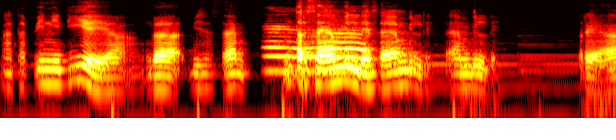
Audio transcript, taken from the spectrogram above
nah tapi ini dia ya nggak bisa saya ntar saya ambil deh saya ambil deh saya ambil deh. Ntar ya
